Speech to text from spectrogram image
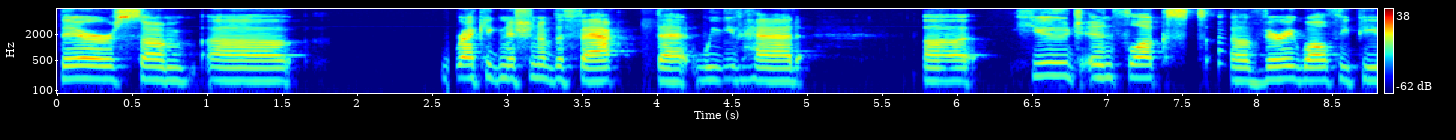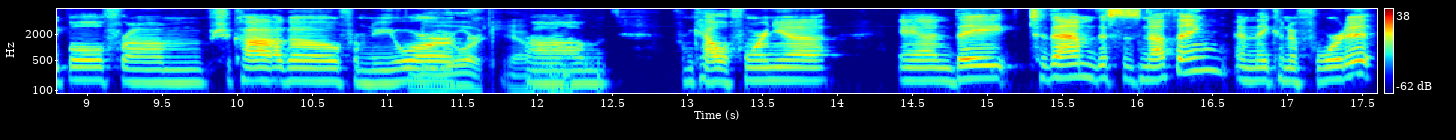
There's some uh recognition of the fact that we've had a huge influx of very wealthy people from Chicago, from New York, New York, yeah. um, from California, and they to them this is nothing, and they can afford it.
